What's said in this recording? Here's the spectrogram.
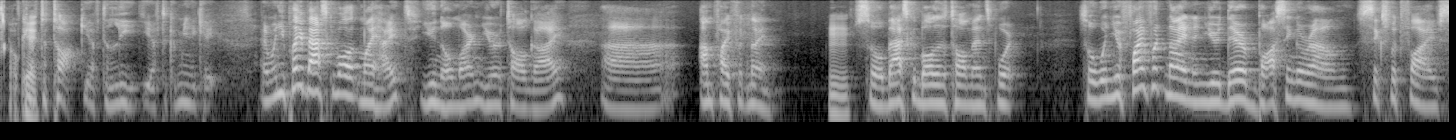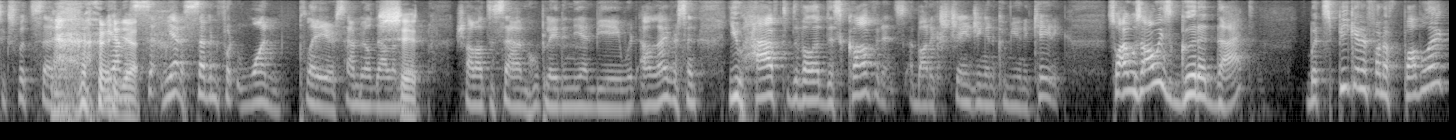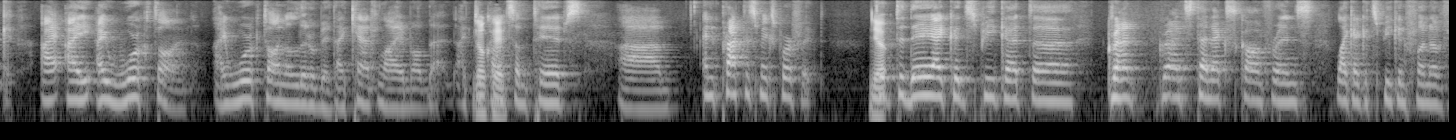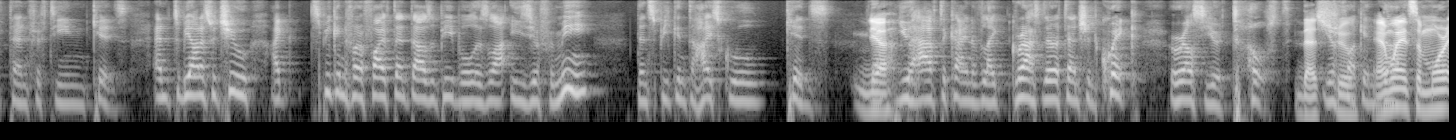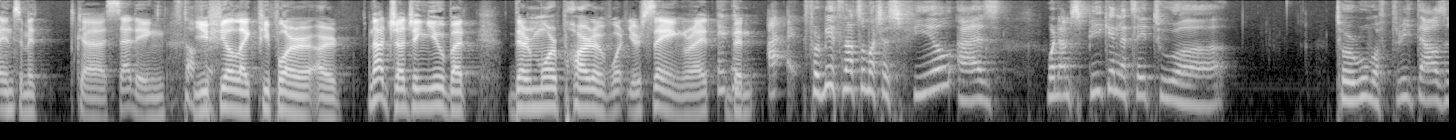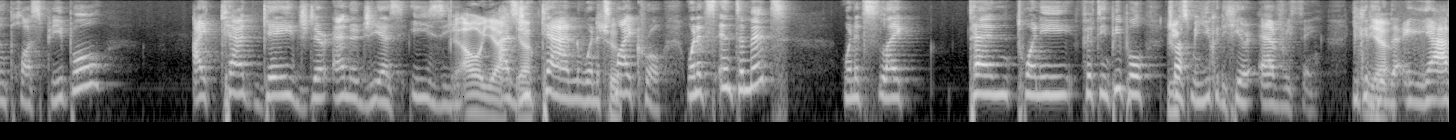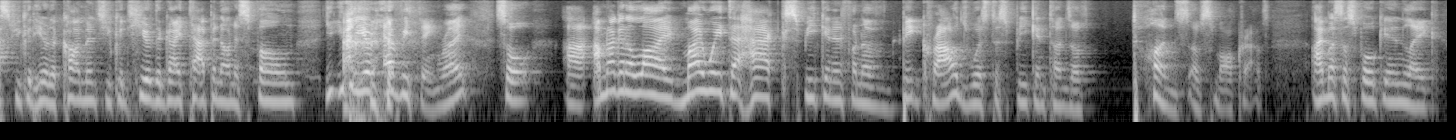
Okay. You have to talk. You have to lead. You have to communicate. And when you play basketball at my height, you know, Martin, you're a tall guy. Uh, I'm five foot 9 So basketball is a tall man sport. So when you're five foot nine and you're there bossing around, six foot five, six foot seven, we, have Yeah. a se- we had a seven foot one player, Samuel Dalembert. Shout out to Sam who played in the NBA with Allen Iverson. You have to develop this confidence about exchanging and communicating. So I was always good at that, but speaking in front of public, I I, I worked on. I worked on a little bit. I can't lie about that. I took Okay. on some tips, um, and practice makes perfect. Yep. T- today I could speak at uh, Grant Grant's 10x conference like I could speak in front of 10, 15 kids. And to be honest with you, I speaking in front of 5, 10,000 people is a lot easier for me than speaking to high school kids. Yeah. You have to kind of like grasp their attention quick or else you're toast. That's You're true. And when it's a more intimate uh, setting, you feel like people are, are not judging you, but they're more part of what you're saying, right? It- Then it- I, I- for me, it's not so much as feel as when I'm speaking, let's say to a to a room of three thousand plus people. I can't gauge their energy as easy Oh, yeah, as yeah. you can when it's True. micro. When it's intimate, when it's like 10, 20, 15 people, trust me, you could hear everything. You could Yeah. hear the gasp, you could hear the comments, you could hear the guy tapping on his phone. You, you could hear everything, right? So uh, I'm not gonna lie, my way to hack speaking in front of big crowds was to speak in tons of tons of small crowds. I must have spoken like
